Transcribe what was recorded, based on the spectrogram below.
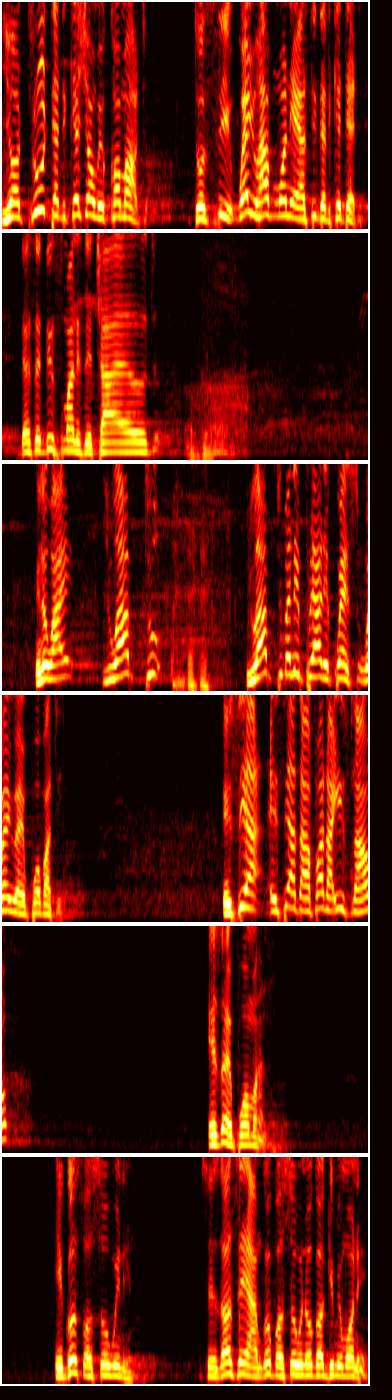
Your true dedication will come out to see when you have money and you're still dedicated. They said, This man is a child of God. You know why? You have too, you have too many prayer requests when you are in poverty. You see, you see, as our father is now, he's not a poor man. He goes for soul winning. So he's not saying, I'm going for soul winning, oh God, give me money.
